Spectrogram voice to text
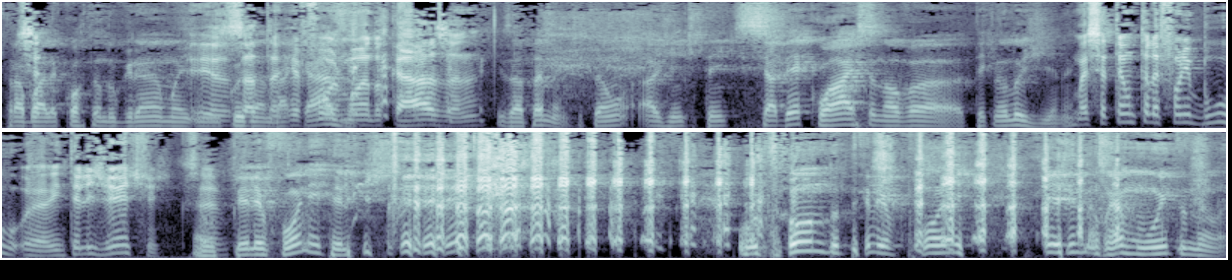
trabalha cortando grama e cuidando Exato, da casa. reformando casa, né? Exatamente. Então a gente tem que se adequar a essa nova tecnologia, né? Mas você tem um telefone burro, é, inteligente. É, Você- O telefone é inteligente. o dono do telefone, ele não é muito, não. é?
